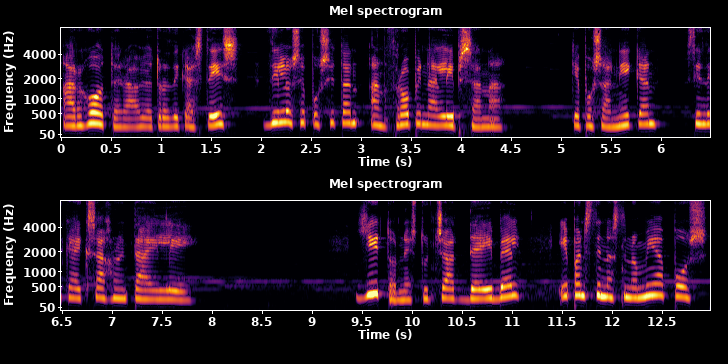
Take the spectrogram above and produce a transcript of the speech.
Αργότερα ο ιατροδικαστής δήλωσε πως ήταν ανθρώπινα λείψανα και πως ανήκαν στην 16χρονη Τάιλι. Γείτονες του Τσάντ Ντέιμπελ είπαν στην αστυνομία πως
